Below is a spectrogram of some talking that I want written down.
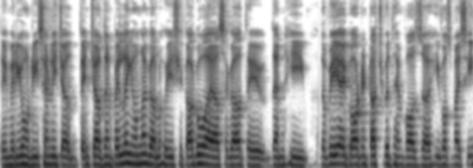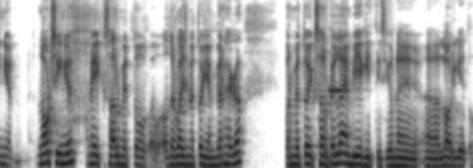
ਤੇ ਮੇਰੀ ਹੁਣ ਰੀਸੈਂਟਲੀ ਤਿੰਨ ਚਾਰ ਦਿਨ ਪਹਿਲਾਂ ਹੀ ਉਹਨਾਂ ਗੱਲ ਹੋਈ। ਸ਼ਿਕਾਗੋ ਆਇਆ ਸੀਗਾ ਤੇ then he the way I got in touch with him was he was my senior not senior ਉਹਨੇ 1 ਸਾਲ ਮੇਰੇ ਤੋਂ ਅਦਰਵਾਈਜ਼ ਮੇਰੇ ਤੋਂ ਯੰਗਰ ਹੈਗਾ। ਪਰ ਮੇਰੇ ਤੋਂ 1 ਸਾਲ ਪਹਿਲਾਂ ਐਮਬੀਏ ਕੀਤੀ ਸੀ ਉਹਨੇ ਲੋਰੀਏ ਤੋਂ।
